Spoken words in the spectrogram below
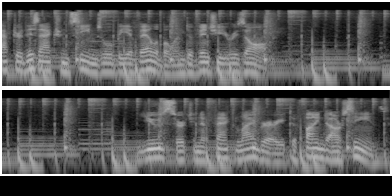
After this action scenes will be available in DaVinci Resolve. Use search and effect library to find our scenes,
